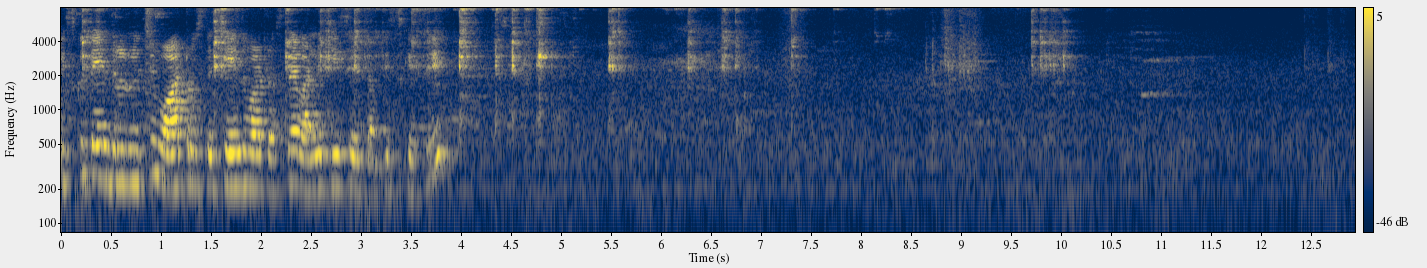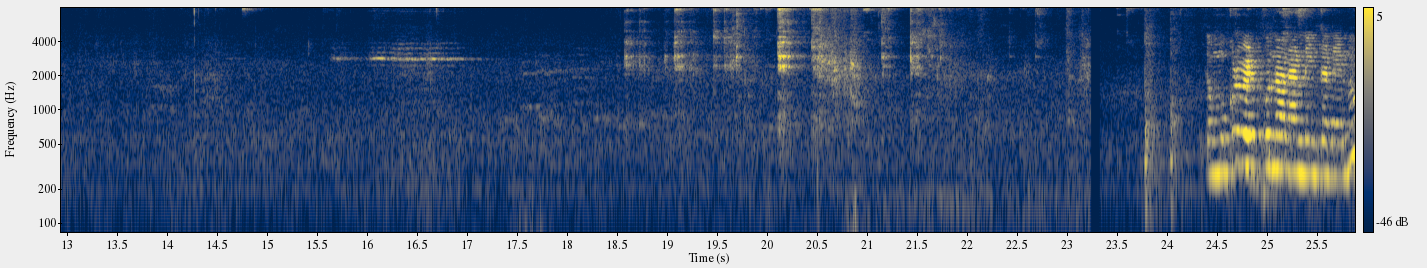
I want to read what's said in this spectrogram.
పిసుకుతే ఇందులో నుంచి వాటర్ వస్తాయి చేదు వాటర్ వస్తాయి అవన్నీ తీసేద్దాం పిసికేసి. ముక్కుడు పెట్టుకున్నానండి ఇంకా నేను.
